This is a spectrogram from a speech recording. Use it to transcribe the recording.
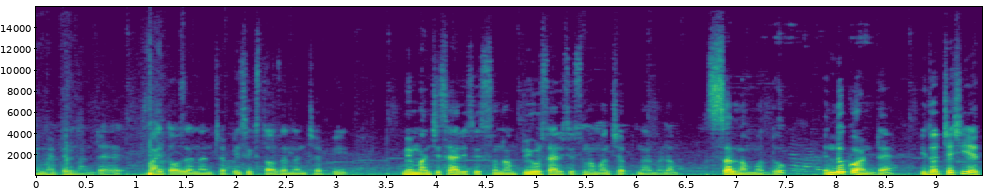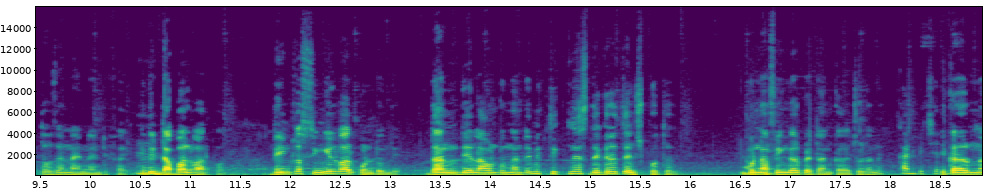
ఏమైపోయిందంటే ఫైవ్ థౌజండ్ అని చెప్పి సిక్స్ థౌజండ్ అని చెప్పి మేము మంచి శారీస్ ఇస్తున్నాం ప్యూర్ శారీస్ ఇస్తున్నాం అని చెప్తున్నారు మేడం. అస్సలు నమ్మొద్దు. ఎందుకు అంటే ఇది వచ్చేసి eight thousand nine ninety five. ఇది డబల్ వర్క్ దీంట్లో సింగిల్ వర్క్ ఉంటుంది. దానిది ఎలా ఉంటుందంటే మీకు థిక్నెస్ దగ్గర తెలిసిపోతుంది. ఇప్పుడు నా ఫింగర్ పెట్టాను కదా చూడండి. కనిపించదు. ఇక్కడ ఉన్న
